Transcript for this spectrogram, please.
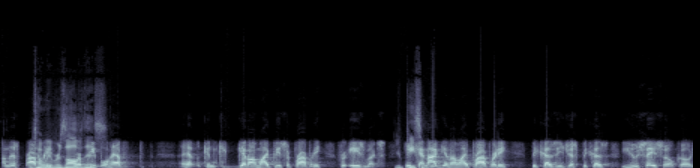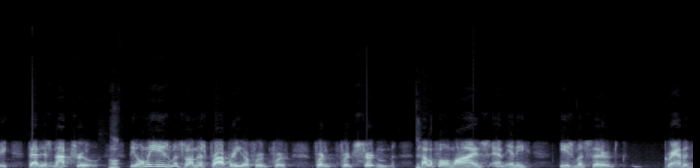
on this until property we resolve where this. people have, have can get on my piece of property for easements. He cannot get on my property because he just because you say so, Cody. That is not true. Oh. The only easements on this property are for for for for certain telephone lines and any easements that are granted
